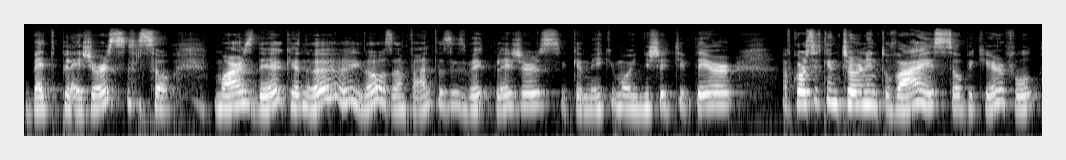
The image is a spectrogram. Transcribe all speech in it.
bed pleasures. So Mars there can, uh, you know, some fantasies, bed pleasures. You can make you more initiative there. Of course, it can turn into vice, so be careful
